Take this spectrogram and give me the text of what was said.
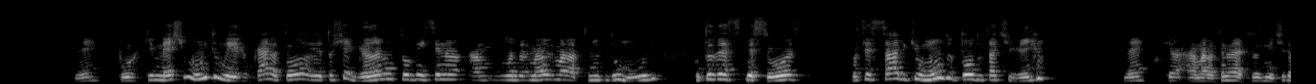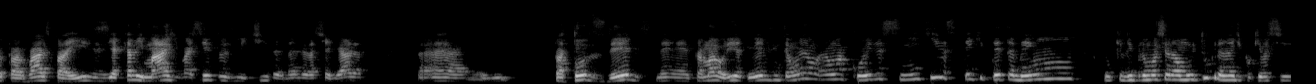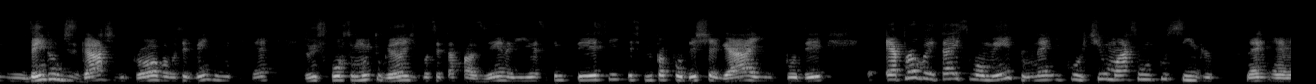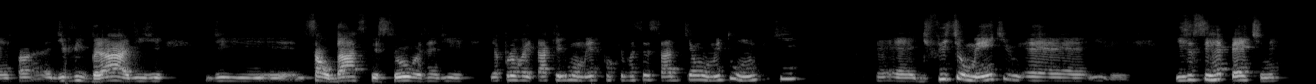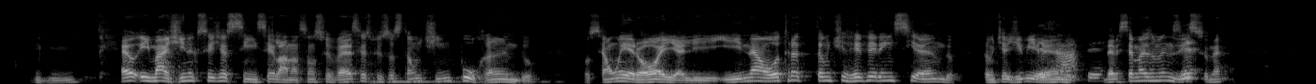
né? Porque mexe muito mesmo. Cara, eu tô, eu tô chegando, tô vencendo a, a, uma das maiores maratonas do mundo, com todas essas pessoas. Você sabe que o mundo todo tá te vendo, né? Porque a maratona é transmitida para vários países e aquela imagem vai ser transmitida, né, da chegada uh, para todos eles, né, para a maioria deles. Então é, é, uma coisa assim que você tem que ter também um, um, equilíbrio emocional muito grande, porque você vem de um desgaste de prova, você vem do, né, esforço muito grande que você está fazendo e você tem que ter esse, esse equilíbrio para poder chegar e poder é aproveitar esse momento, né, e curtir o máximo possível, né, é, de vibrar, de de saudar as pessoas, né, de, de, aproveitar aquele momento, porque você sabe que é um momento único que é, dificilmente é, isso se repete, né? Uhum. Eu imagino que seja assim, sei lá, na São Silvestre as pessoas estão te empurrando, você é um herói ali, e na outra estão te reverenciando, estão te admirando. Exato, é. Deve ser mais ou menos é, isso, né?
